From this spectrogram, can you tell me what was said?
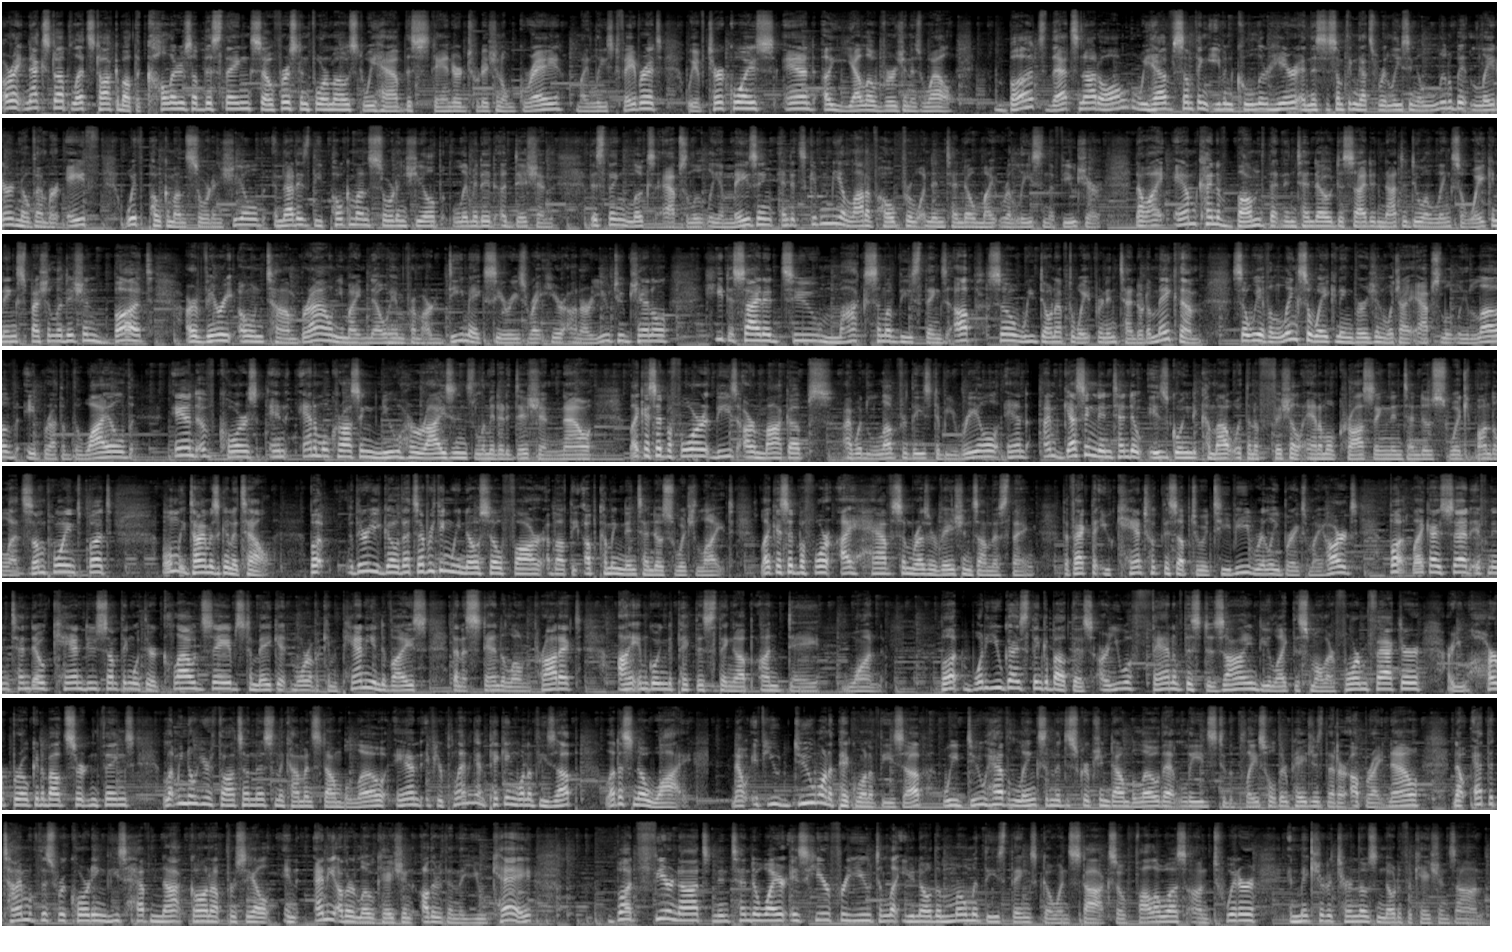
Alright, next up, let's talk about the colors of this thing. So first and foremost, we have the standard traditional gray, my least favorite. We have turquoise, and a yellow version as well. But that's not all. We have something even cooler here, and this is something that's releasing a little bit later, November 8th, with Pokemon Sword and Shield, and that is the Pokemon Sword and Shield Limited Edition. This thing looks absolutely amazing, and it's giving me a lot of hope for what Nintendo might release in the future. Now, I am kind of bummed that Nintendo decided not to do a Link's Awakening special edition, but our very own Tom Brown, you might know him from our D-Make series right here on our YouTube channel, he decided to mock some of these things up so we don't have to wait for Nintendo to make them. So we have a Link's Awakening version, which I absolutely love, a Breath of the Wild, and of course, an Animal Crossing New Horizons limited edition. Now, like I said before, these are mock-ups. I would love for these to be real, and I'm guessing Nintendo is going to come out with an official Animal Crossing Nintendo Switch bundle at some point, but only time is going to tell. But there you go, that's everything we know so far about the upcoming Nintendo Switch Lite. Like I said before, I have some reservations on this thing. The fact that you can't hook this up to a TV really breaks my heart, but like I said, if Nintendo can do something with their cloud saves to make it more of a companion device than a standalone product, I am going to pick this thing up on day one. But what do you guys think about this? Are you a fan of this design? Do you like the smaller form factor? Are you heartbroken about certain things? Let me know your thoughts on this in the comments down below, and if you're planning on picking one of these up, let us know why. Now, if you do want to pick one of these up, we do have links in the description down below that leads to the placeholder pages that are up right now. Now, at the time of this recording, these have not gone up for sale in any other location other than the UK, but fear not, Nintendo Wire is here for you to let you know the moment these things go in stock, so follow us on Twitter and make sure to turn those notifications on.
